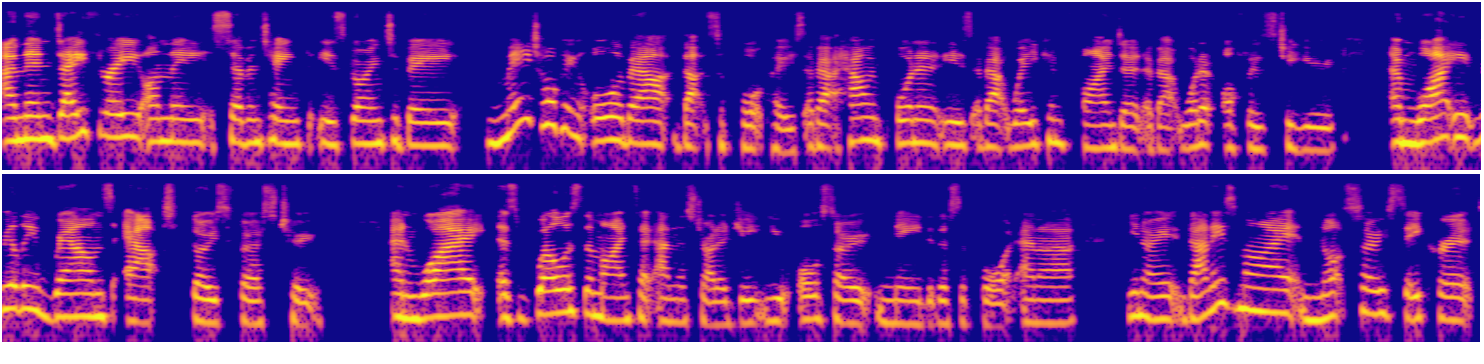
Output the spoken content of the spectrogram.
And then day three on the 17th is going to be me talking all about that support piece, about how important it is, about where you can find it, about what it offers to you, and why it really rounds out those first two. And why, as well as the mindset and the strategy, you also need the support. And, uh, you know, that is my not so secret,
